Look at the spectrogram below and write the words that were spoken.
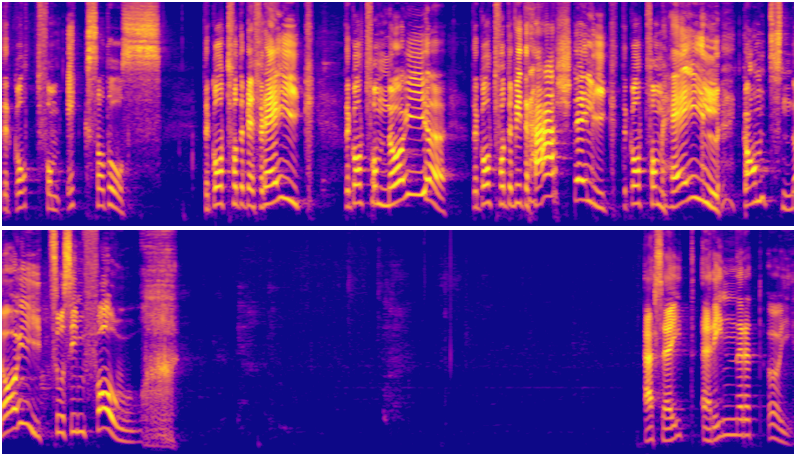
der Gott vom Exodus, der Gott von der Befreiung, der Gott vom Neuen, der Gott von der Wiederherstellung, der Gott vom Heil, ganz neu zu seinem Volk. Er sagt, erinnert euch.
